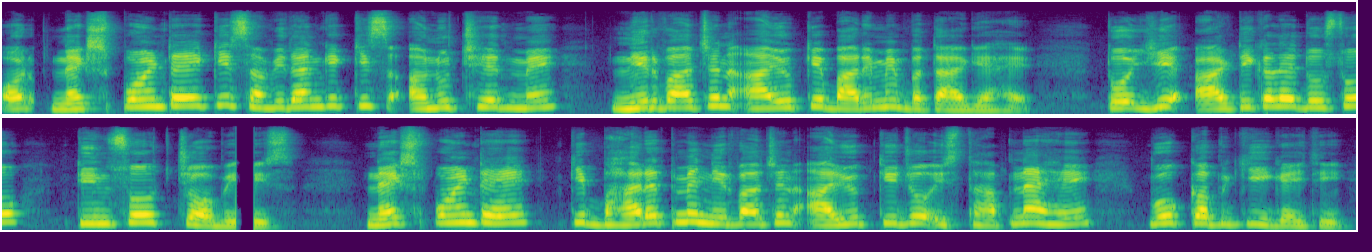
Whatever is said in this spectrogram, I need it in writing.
और नेक्स्ट पॉइंट है कि संविधान के किस अनुच्छेद में निर्वाचन आयोग के बारे में बताया गया है। तो ये आर्टिकल है दोस्तों 324 नेक्स्ट पॉइंट है कि भारत में निर्वाचन आयोग की जो स्थापना है, वो कब की गई थी?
